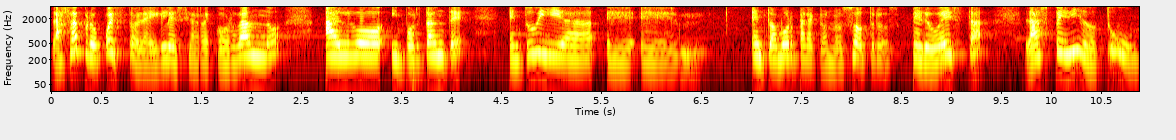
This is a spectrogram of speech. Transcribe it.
las ha propuesto la iglesia recordando algo importante en tu vida, eh, eh, en tu amor para con nosotros, pero esta la has pedido tú,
